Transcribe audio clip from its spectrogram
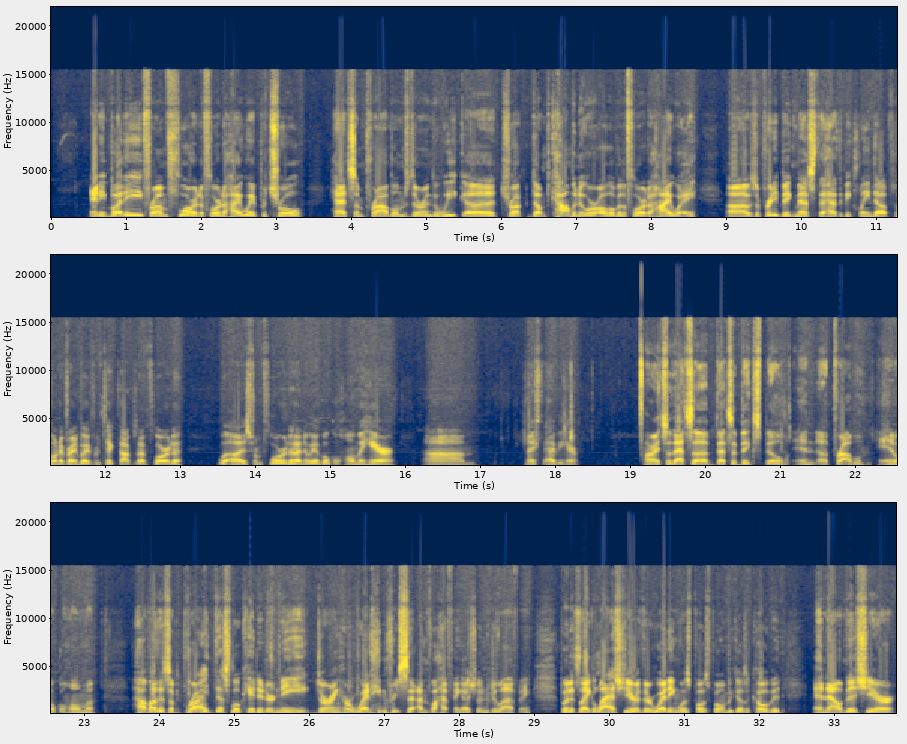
anybody from Florida? Florida Highway Patrol had some problems during the week. A truck dumped cow manure all over the Florida highway. Uh, it was a pretty big mess that had to be cleaned up. I was wondering if anybody from TikTok was on Florida. Uh, is from Florida. I know we have Oklahoma here. Um, nice to have you here. All right, so that's a that's a big spill and a problem in Oklahoma. How about this? A bride dislocated her knee during her wedding reception. I'm laughing. I shouldn't be laughing, but it's like last year their wedding was postponed because of COVID, and now this year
